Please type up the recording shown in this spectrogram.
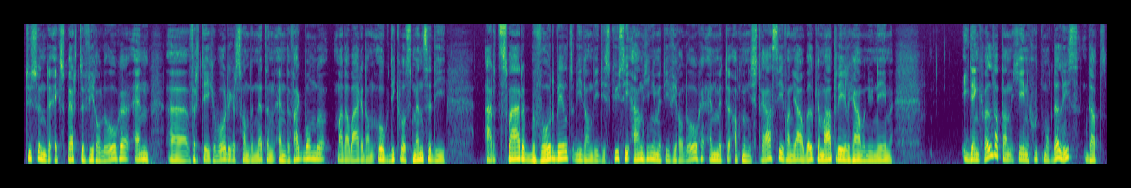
tussen de experten virologen en uh, vertegenwoordigers van de netten en de vakbonden maar dat waren dan ook dikwijls mensen die arts waren, bijvoorbeeld, die dan die discussie aangingen met die virologen en met de administratie van ja, welke maatregelen gaan we nu nemen? Ik denk wel dat dan geen goed model is dat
